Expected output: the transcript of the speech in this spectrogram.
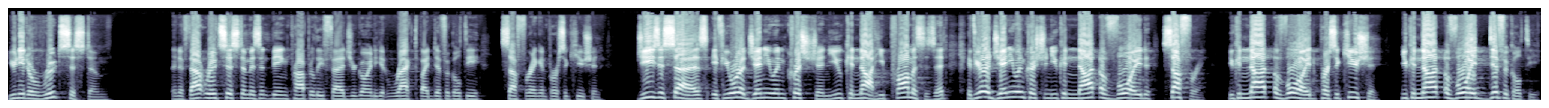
You need a root system, and if that root system isn't being properly fed, you're going to get wrecked by difficulty, suffering, and persecution. Jesus says, if you are a genuine Christian, you cannot, he promises it. If you're a genuine Christian, you cannot avoid suffering. You cannot avoid persecution. You cannot avoid difficulty.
